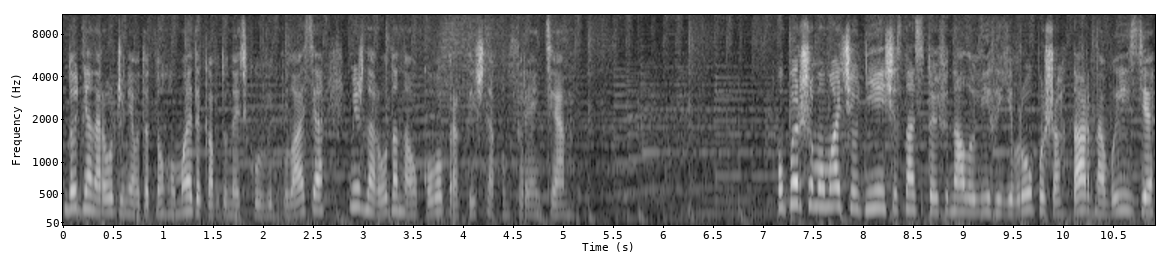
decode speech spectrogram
До дня народження видатного медика в Донецьку відбулася міжнародна науково-практична конференція. У першому матчі однієї 16-ї фіналу Ліги Європи Шахтар на виїзді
